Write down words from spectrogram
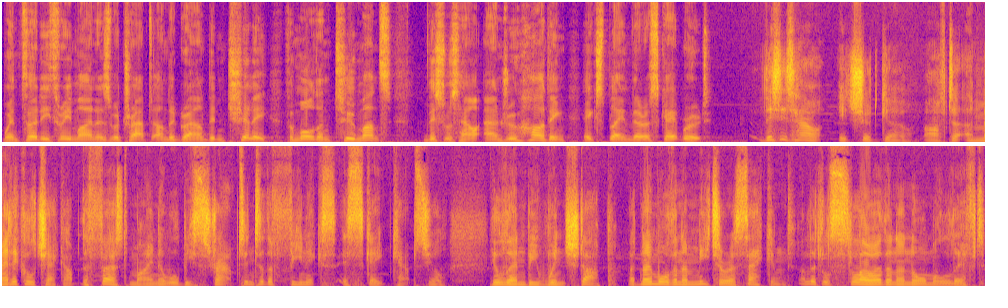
When 33 miners were trapped underground in Chile for more than two months, this was how Andrew Harding explained their escape route. This is how it should go. After a medical checkup, the first miner will be strapped into the Phoenix escape capsule. He'll then be winched up at no more than a metre a second, a little slower than a normal lift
